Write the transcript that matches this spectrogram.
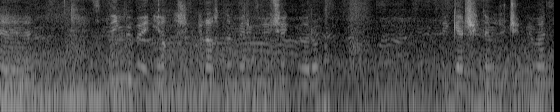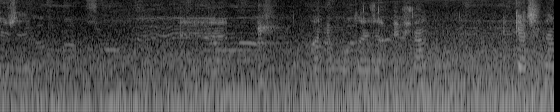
Ee, dediğim gibi yaklaşık bir haftadan beri video çekmiyorum. Ve gerçekten video çekmeyi ben de özledim. Ee, hani montaj yapmayı falan. Gerçekten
